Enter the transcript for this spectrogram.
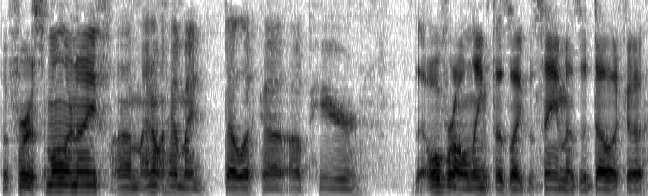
But for a smaller knife, um, I don't have my Delica up here. The overall length is like the same as a Delica.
